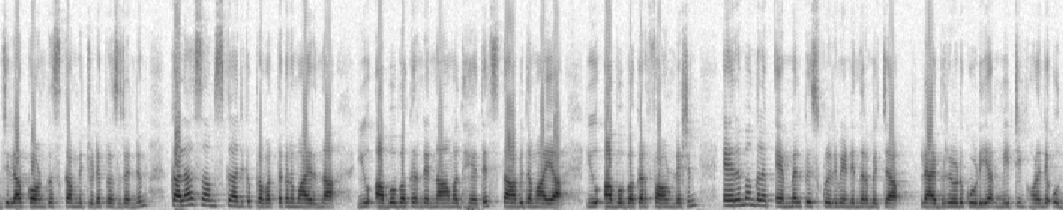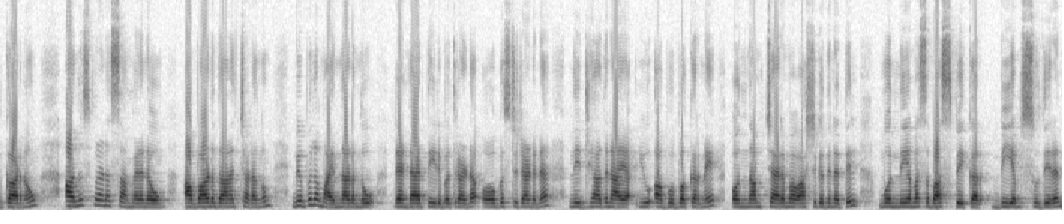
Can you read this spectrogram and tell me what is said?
ജില്ലാ കോൺഗ്രസ് കമ്മിറ്റിയുടെ പ്രസിഡന്റും കലാ സാംസ്കാരിക പ്രവർത്തകനുമായിരുന്ന യു അബൂബക്കറിന്റെ നാമധേയത്തിൽ സ്ഥാപിതമായ U Abubakar foundation Eramangalam M L P സ്കൂളിന് വേണ്ടി നിർമ്മിച്ച ലൈബ്രറിയോട് കൂടിയ മീറ്റിംഗ് ഹാളിന്റെ ഉദ്ഘാടനവും അനുസ്മരണ സമ്മേളനവും അവാർഡ് ദാന ചടങ്ങും വിപുലമായി നടന്നു. രണ്ടായിരത്തി ഇരുപത്തിരണ്ട് ഓഗസ്റ്റ് രണ്ടിന് നിര്യാതനായ യു അബൂബക്കറിനെ ഒന്നാം ചരമവാർഷിക ദിനത്തിൽ മുൻ നിയമസഭാ സ്പീക്കർ വി എം സുധീരൻ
